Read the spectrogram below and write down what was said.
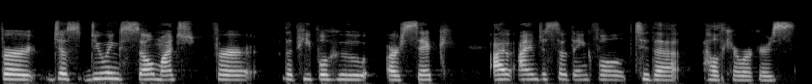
for just doing so much for the people who are sick. I, I'm just so thankful to the healthcare workers.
